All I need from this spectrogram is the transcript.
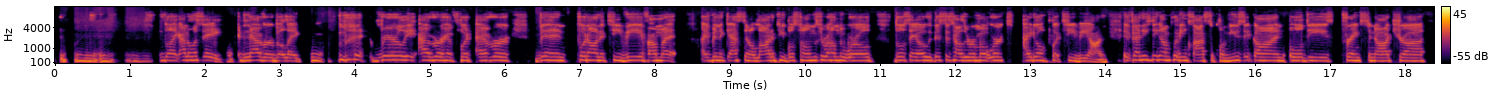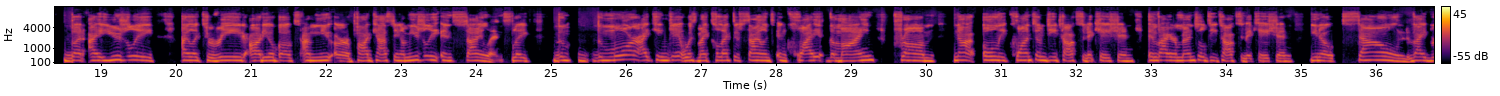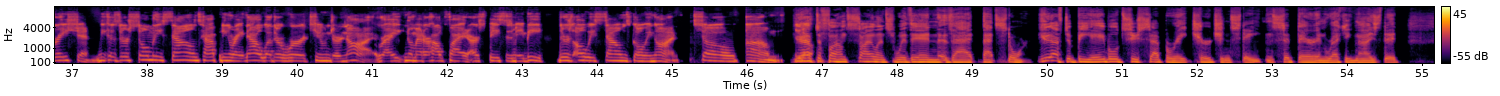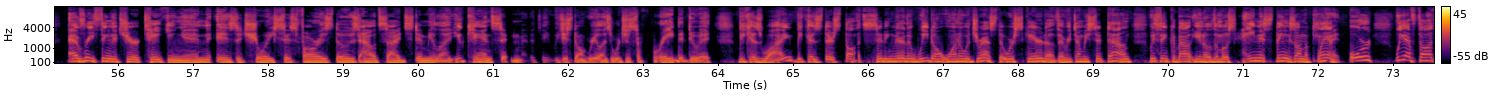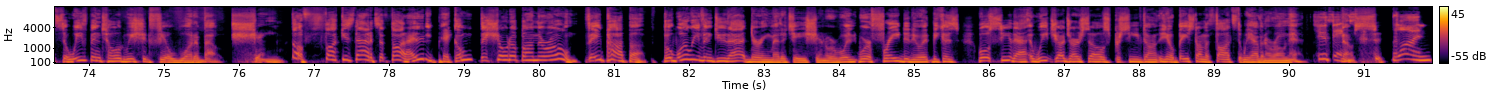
like I don't want to say never, but like rarely ever have put ever been put on a TV. If I'm a I've been a guest in a lot of people's homes around the world. They'll say, Oh, this is how the remote works. I don't put TV on. If anything, I'm putting classical music on, oldies, Frank Sinatra. But I usually I like to read audiobooks. I'm u- or podcasting. I'm usually in silence. Like the the more I can get with my collective silence and quiet the mind from not only quantum detoxification, environmental detoxification, you know, sound, vibration, because there's so many sounds happening right now, whether we're attuned or not, right? No matter how quiet our spaces may be, there's always sounds going on. So, um, you, you know, have to find silence within that that storm. You have to be able to separate church and state and sit there and recognize that everything that you're taking in is a choice as far as those outside stimuli. You can sit and meditate. We just don't realize it. We're just afraid to do it. Because why? Because there's thoughts sitting there that we don't want to address, that we're scared of. Every time we sit down, we think about, you know, the most heinous things on the planet. Or we have thoughts that we've been told we should feel what about? Shame. The fuck is that? It's a thought. I didn't pick them. They showed up on their own. They pop up. But we'll even do that during meditation or when we're afraid to do it because we'll see that we judge ourselves perceived on, you know, based on the thoughts that we have in our own head. two things. No, One,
